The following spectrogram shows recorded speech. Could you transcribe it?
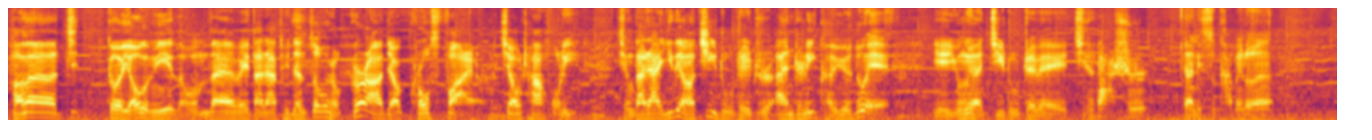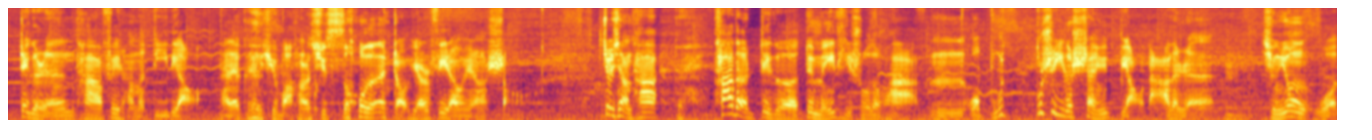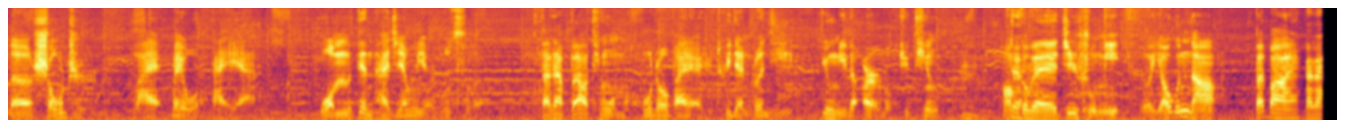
好了，今各位摇滚迷，我们再为大家推荐最后一首歌啊，叫《Crossfire》交叉火力，请大家一定要记住这支 Angelica 乐队，也永远记住这位吉他大师丹尼斯卡梅伦。这个人他非常的低调，大家可以去网上去搜的照片非常非常少。就像他，对他的这个对媒体说的话，嗯，我不不是一个善于表达的人，嗯，请用我的手指来为我代言。我们的电台节目也如此，大家不要听我们湖州白脸去推荐专辑，用你的耳朵去听。嗯，好，各位金属迷，各位摇滚党，拜拜。拜拜。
